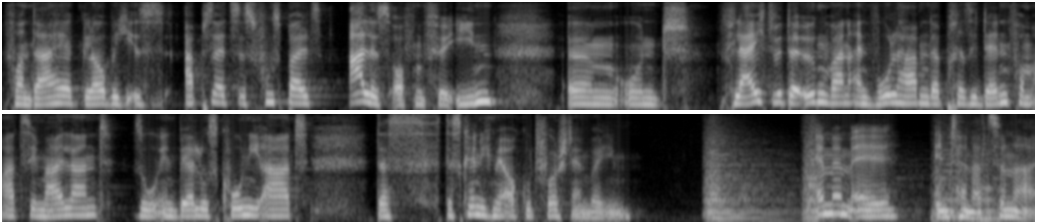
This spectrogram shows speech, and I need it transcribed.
Von daher glaube ich, ist abseits des Fußballs alles offen für ihn. Ähm, und Vielleicht wird er irgendwann ein wohlhabender Präsident vom AC Mailand, so in Berlusconi-Art. Das, das könnte ich mir auch gut vorstellen bei ihm. MML International.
